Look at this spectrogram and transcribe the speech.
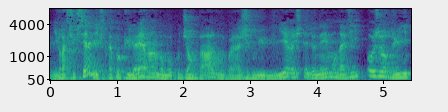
un livre à succès, un livre très populaire, hein, dont beaucoup de gens parlent. Donc voilà, j'ai voulu le lire et je t'ai donné mon avis aujourd'hui.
